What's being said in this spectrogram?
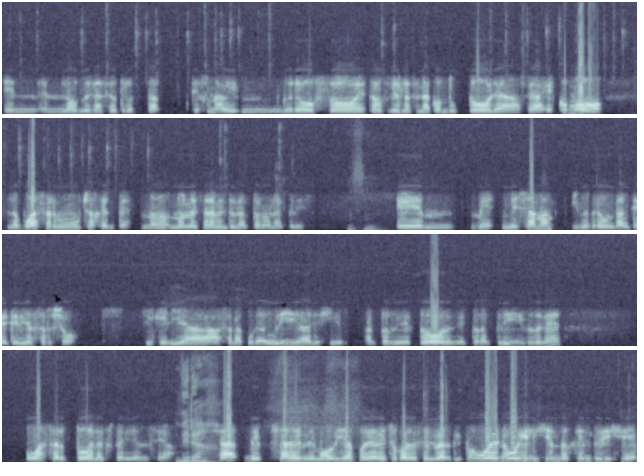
en, en Londres hace otro que es una un grosso, en Estados Unidos le hace una conductora, o sea, es como, lo puede hacer mucha gente, no, no necesariamente un actor o una actriz. Eh, me, me llaman y me preguntan qué quería hacer yo. Si quería hacer la curaduría, elegir actor, director, director, actriz, no sé qué, o hacer toda la experiencia. Mirá. Ya de, ya de, de movida podría haber hecho con el celular, tipo, bueno, voy eligiendo gente, y dije,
